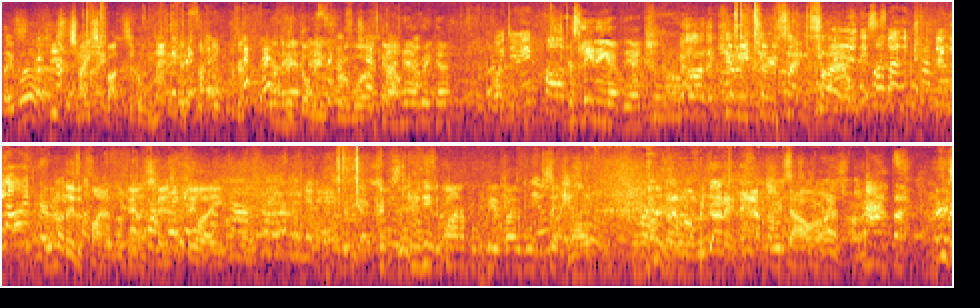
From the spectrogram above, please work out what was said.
what they were. His taste buds are all knackered. We've gone in for a workout. What are we doing? Hard. Just leaning over the edge. Bit like the QE2 setting sail. this is like the travelling library. We'll not do the pineapple downstairs, but do like... Could, do you think the pineapple will be available for six? Come on, we've done it now. No, alright. alright. Who's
